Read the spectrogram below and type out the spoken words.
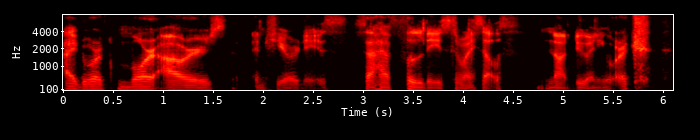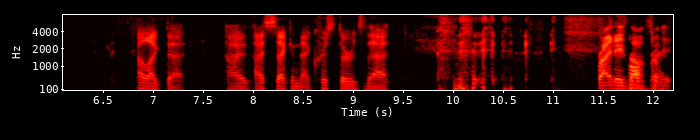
I'd work more hours and fewer days. So I have full days to myself, not do any work. I like that. I, I second that. Chris thirds that. Fridays off, right?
